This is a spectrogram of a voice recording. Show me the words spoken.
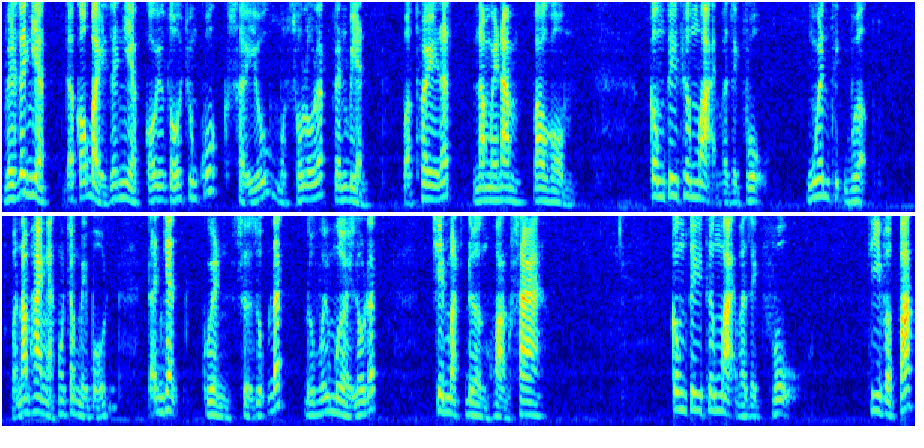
Về doanh nghiệp, đã có 7 doanh nghiệp có yếu tố Trung Quốc sở hữu một số lô đất ven biển và thuê đất 50 năm bao gồm Công ty Thương mại và Dịch vụ Nguyên Thịnh Vượng vào năm 2014 đã nhận quyền sử dụng đất đối với 10 lô đất trên mặt đường Hoàng Sa. Công ty Thương mại và Dịch vụ Silver Park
